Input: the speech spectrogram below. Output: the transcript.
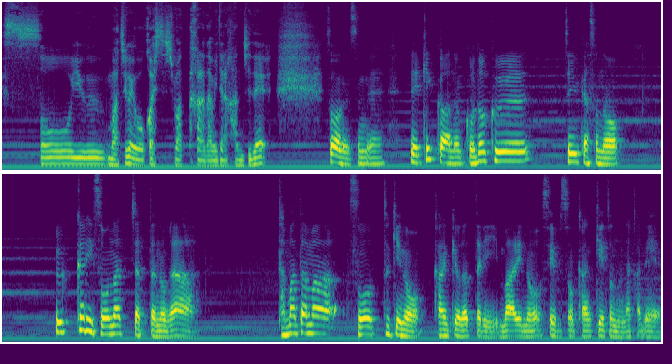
そういう間違いを犯してしまったからだみたいな感じで。そうですね。で結構あの誤読というかそのうっかりそうなっちゃったのがたまたまその時の環境だったり周りの生物の関係との中で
